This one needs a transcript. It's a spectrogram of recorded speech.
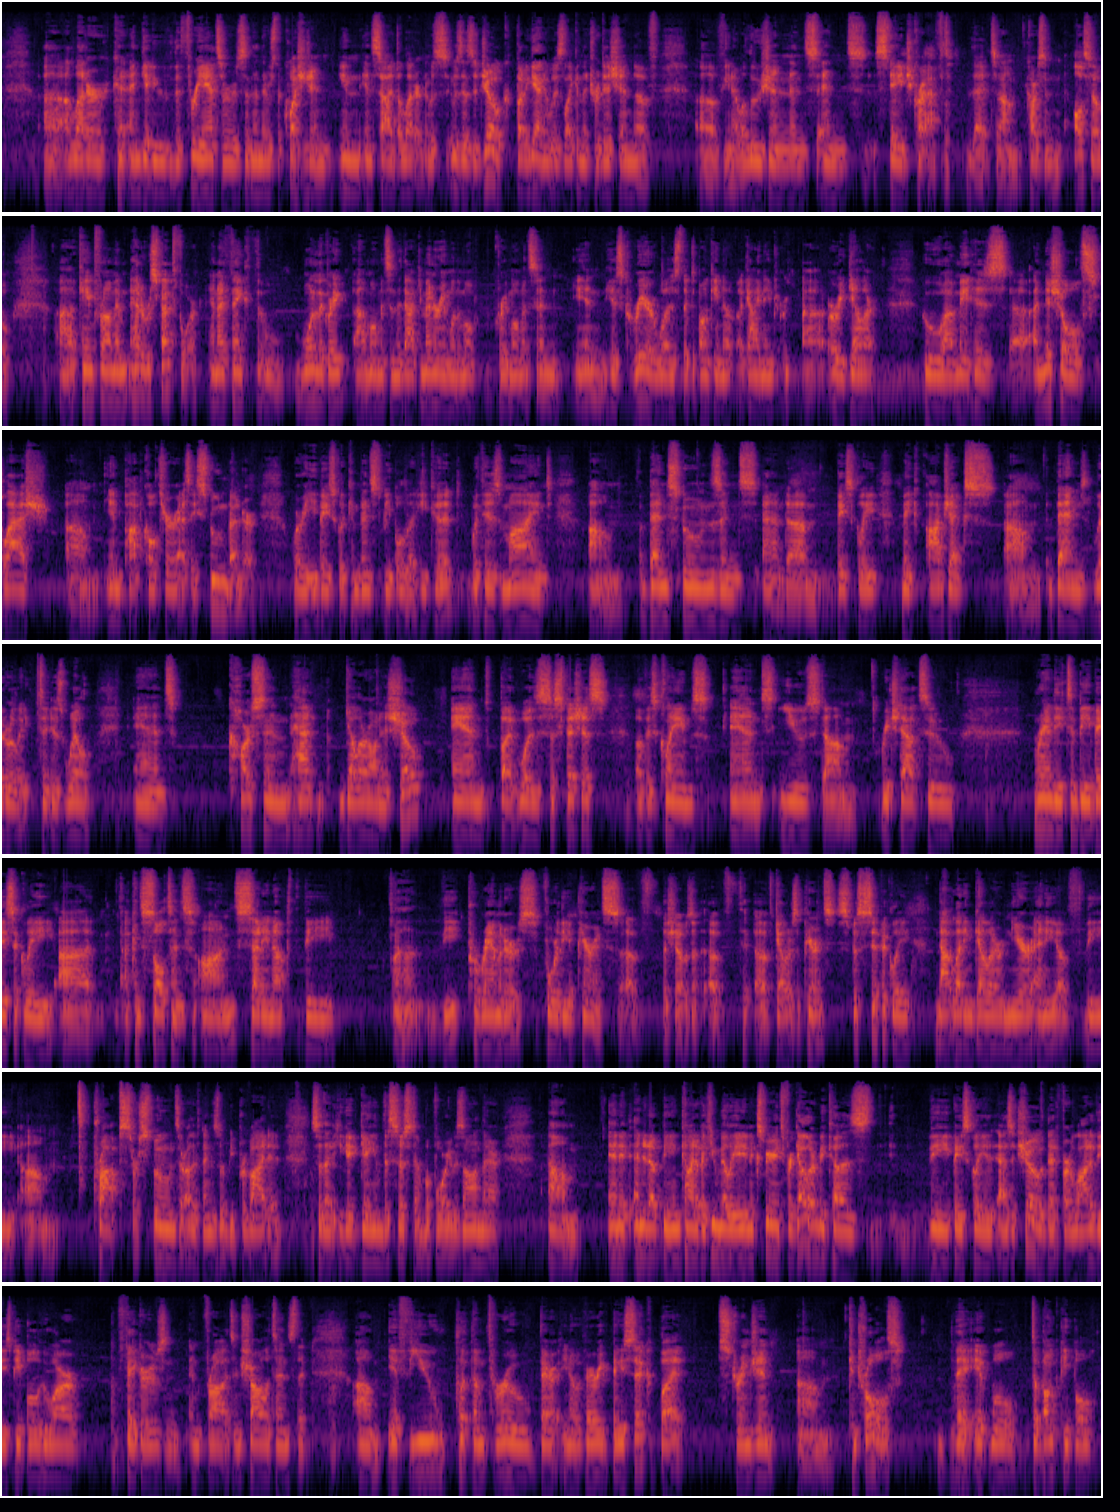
uh, a letter and give you the three answers, and then there's the question in inside the letter. And it was it was as a joke, but again, it was like in the tradition of of you know illusion and and stagecraft that um, Carson also uh, came from and had a respect for. And I think the, one of the great uh, moments in the documentary and one of the mo- great moments in in his career was the debunking of a guy named uh, Uri Geller, who uh, made his uh, initial splash um, in pop culture as a spoon bender, where he basically convinced people that he could, with his mind, um, bend spoons and and um, basically make objects um, bend literally to his will. And Carson had Geller on his show, and but was suspicious of his claims and used um, reached out to Randi to be basically uh, a consultant on setting up the uh, the parameters for the appearance of the shows of of Geller's appearance, specifically not letting Geller near any of the um, props or spoons or other things that would be provided, so that he could game the system before he was on there. Um, and it ended up being kind of a humiliating experience for Geller because the basically as it showed that for a lot of these people who are fakers and, and frauds and charlatans that um, if you put them through very you know very basic but stringent um, controls they it will debunk people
